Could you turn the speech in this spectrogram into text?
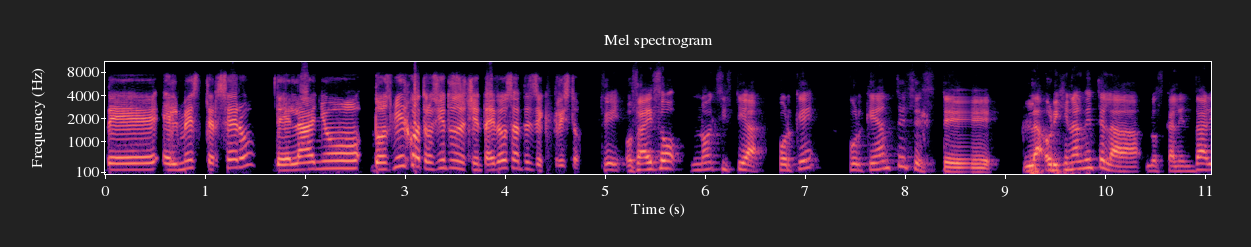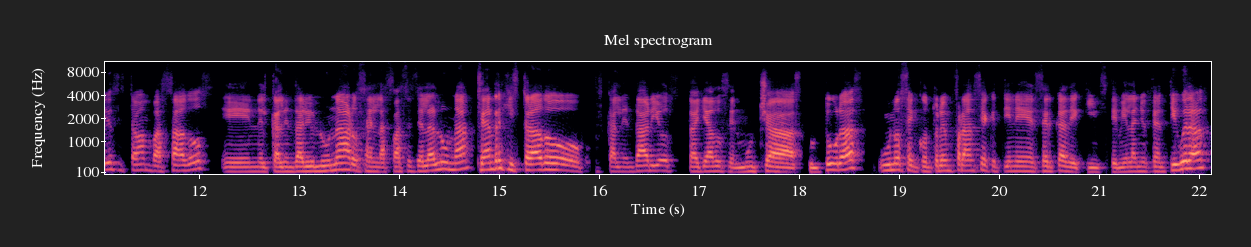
del mes tercero del año 2482 antes de Cristo. Sí, o sea, eso no existía. ¿Por qué? Porque antes, este, la, originalmente los calendarios estaban basados en el calendario lunar, o sea, en las fases de la luna. Se han registrado pues, calendarios tallados en muchas culturas. Uno se encontró en Francia que tiene cerca de 15.000 años de antigüedad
